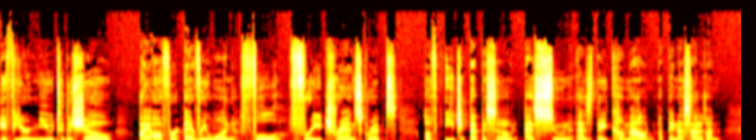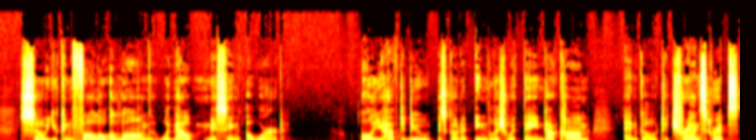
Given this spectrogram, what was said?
If you're new to the show, I offer everyone full free transcripts of each episode as soon as they come out, apenas salgan, so you can follow along without missing a word. All you have to do is go to EnglishWithDane.com and go to transcripts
